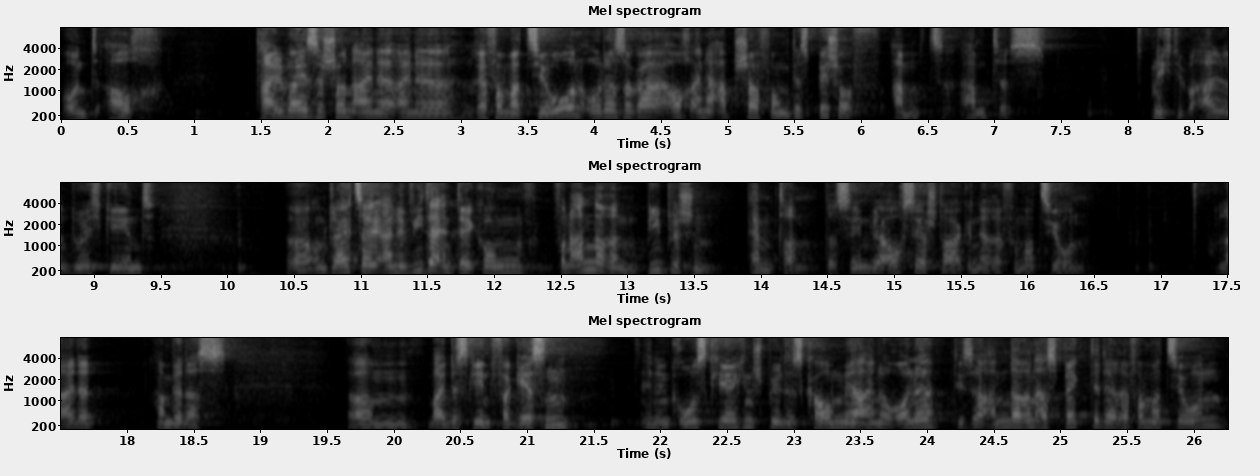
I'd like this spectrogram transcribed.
und auch teilweise schon eine, eine Reformation oder sogar auch eine Abschaffung des Bischofamtes. Nicht überall und durchgehend. Äh, und gleichzeitig eine Wiederentdeckung von anderen biblischen Ämtern. Das sehen wir auch sehr stark in der Reformation. Leider haben wir das ähm, weitestgehend vergessen. In den Großkirchen spielt es kaum mehr eine Rolle, diese anderen Aspekte der Reformation.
